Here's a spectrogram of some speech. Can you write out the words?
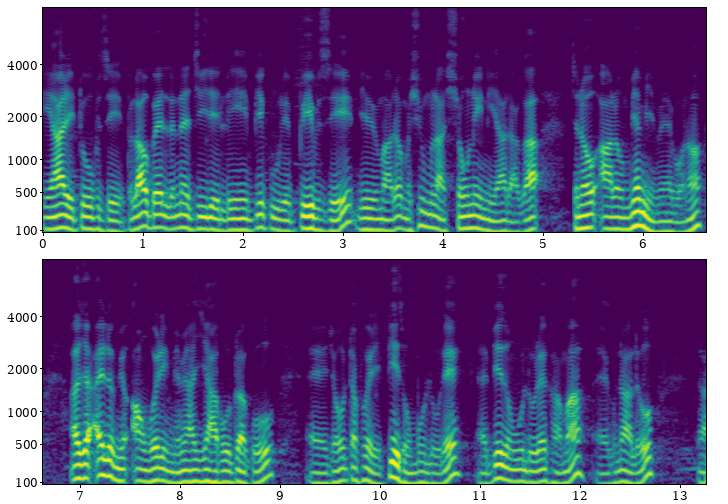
အင်အားတွေတိုးပါစေဘလောက်ပဲလက်နက်ကြီးတွေလေရင်ပစ်ကူတွေပေးပါစေမြေပြင်မှာတော့မရှိမလားရှုံးနေနေရတာကကျွန်တော်အားလုံးမျက်မြင်ပဲပေါ့နော်အဲဒါကြောင့်အဲ့လိုမျိုးအောင်ပွဲတွေများများရဖို့အတွက်ကိုအဲကျွန်တော်တပ်ဖွဲ့တွေပြည့်စုံဖို့လိုတယ်အဲပြည့်စုံဖို့လိုတဲ့ခါမှာအဲခုနလိုဒါ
